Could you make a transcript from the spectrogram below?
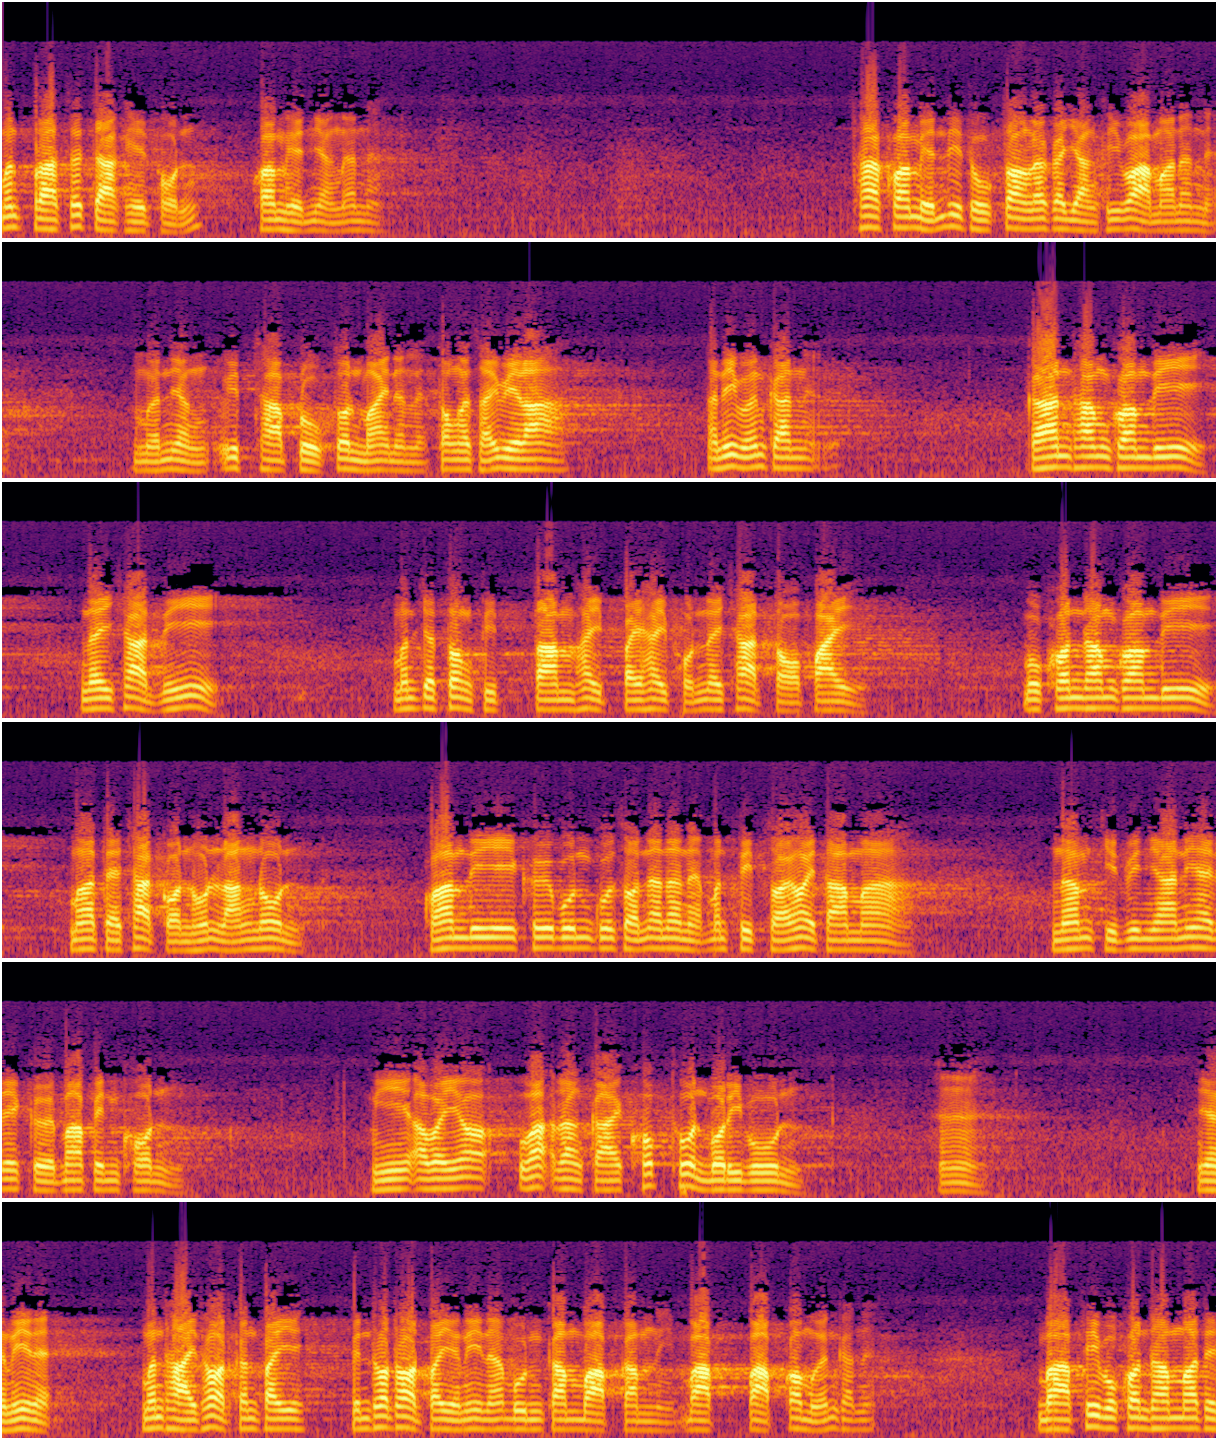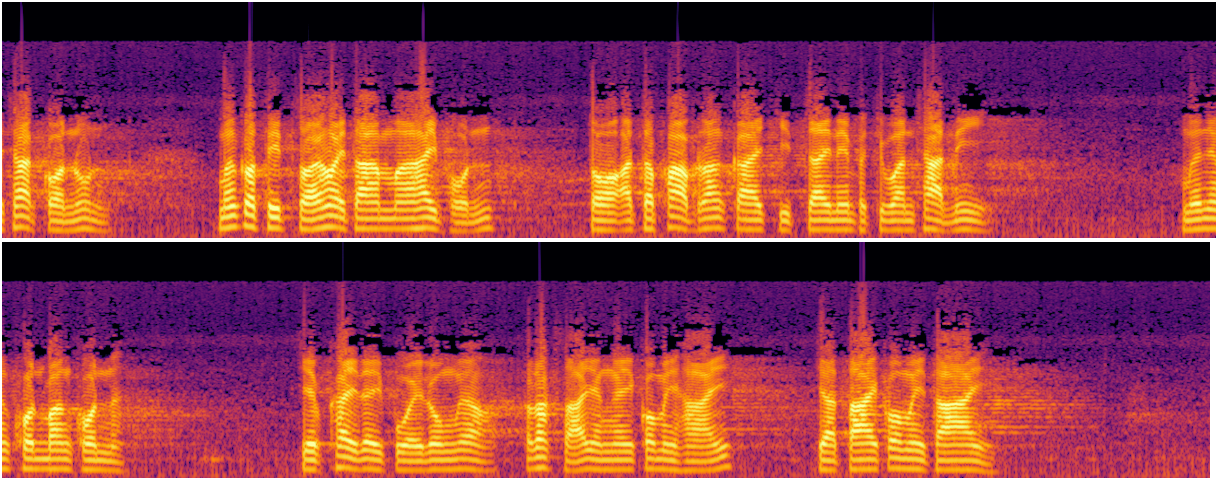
มันปราศจากเหตุผลความเห็นอย่างนั้นนะถ้าความเห็นที่ถูกต้องแล้วก็อย่างที่ว่ามานั่นเนี่ย เหมือนอย่างวิชาปลูกต้นไม้นั่นแหละ ต้องอาศัยเวลา อันนี้เหมือนกัน การทำความดีในชาตินี้ มันจะต้องติดตามให้ไปให้ผลในชาติต่อไป บุคคลทำความดี มาแต่ชาติก่อนหนหลังโน้น ความดีคือบุญกุศลนั่นเนี่ยมันติดสอยห้อยตามมานำจิตวิญญาณนี้ให้ได้เกิดมาเป็นคน มีอวัยวะร่างกายครบถ้วนบริบูรณ์อย่างนี้แหละมันถ่ายทอดกันไป เป็นทอดทอดไปอย่างนี้นะบุญกรรมบาปกรรมนี่ บาปบาปก็เหมือนกันเนี่ยบาปที่บุคคลทำมาแต่ชาติก่อนนู่น มันก็ติดสอยห้อยตามมาให้ผล ต่ออัตภาพร่างกายจิตใจในปัจจุบันชาตินี้ เหมือนอย่างคนบางคนนะเจ็บไข้ได้ป่วยลงแล้ว รักษายังไงก็ไม่หาย จะตายก็ไม่ตาย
